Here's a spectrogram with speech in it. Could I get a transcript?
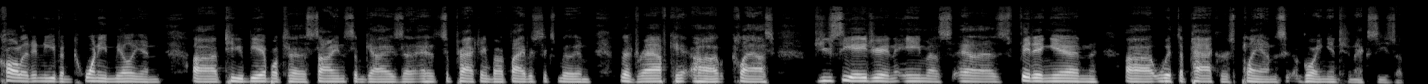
call it an even 20 million, uh, to be able to sign some guys, uh, subtracting about five or six million for the draft ca- uh, class. Do you see Adrian Amos as fitting in, uh, with the Packers plans going into next season?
